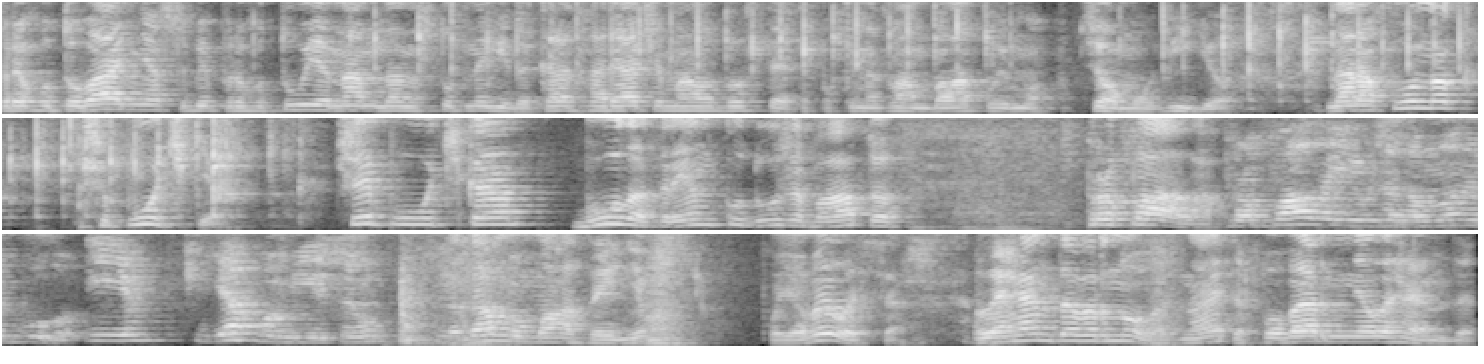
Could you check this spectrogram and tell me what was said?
приготування собі приготує нам на наступне відео. Якраз гаряче мало би остити, поки ми з вами балакуємо в цьому відео. На рахунок шипучки. Шипучка була з ринку дуже багато пропала. Пропала її вже давно не було. І я помітив, недавно в магазині появилася. Легенда вернулась, знаєте, повернення легенди.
